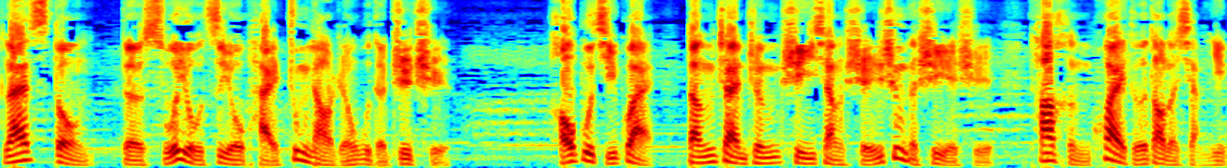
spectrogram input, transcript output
Gladstone 的所有自由派重要人物的支持，毫不奇怪。当战争是一项神圣的事业时，他很快得到了响应，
